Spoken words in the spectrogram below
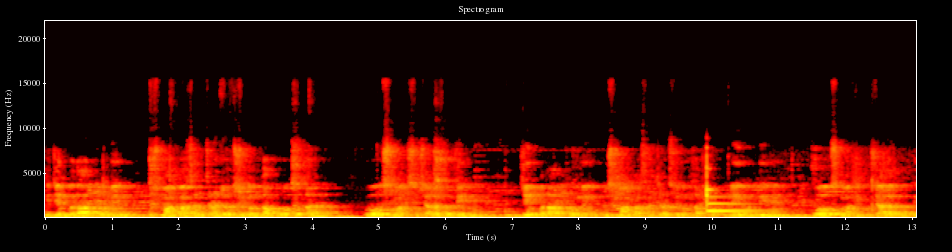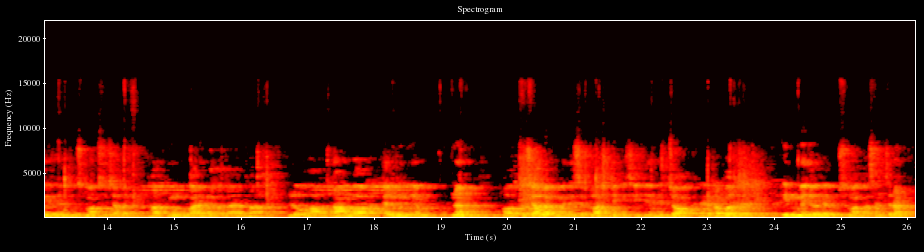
कि जिन पदार्थों में उष्मा का संचरण जो सुगमतापूर्वक होता है वह उष्मा के सुचालक होते हैं। जिन पदार्थों में उष्मा का संचरण सुगमतापूर्वक नहीं होती है, वह उष्मा की कुचालक होती है। उष्मा सुचालक धातुओं के बारे में बताया था। लोहा, तांबा, एल्युमिनियम, न? और कुचालक में जैसे प्लास्टिक की चीज़ें हैं, चौक है, रबर है, इनमें जो है उष्मा का संचरण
